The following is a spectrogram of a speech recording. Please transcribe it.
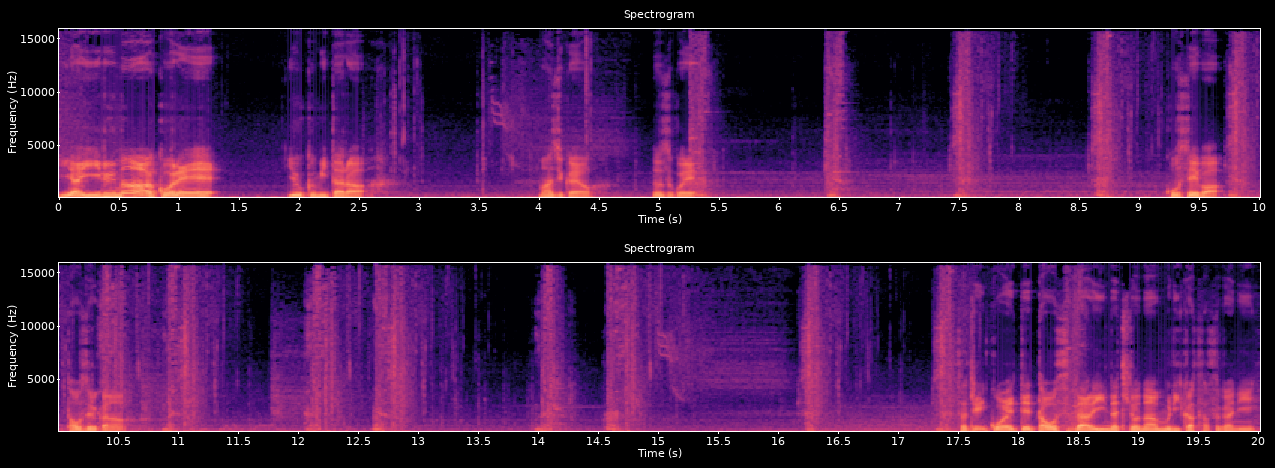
いや、いるなこれ。よく見たら。マジかよ。どうぞこれ。こうすれば、倒せるかな？さて、こうやって倒せたらいいんだけどな。無理か、さすがに。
